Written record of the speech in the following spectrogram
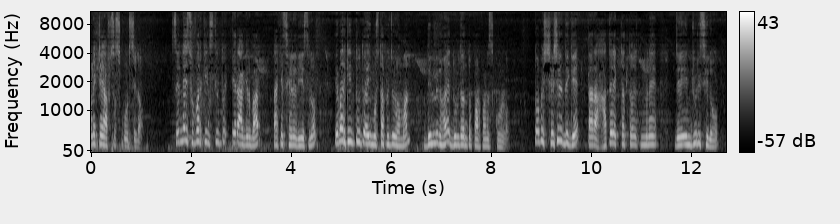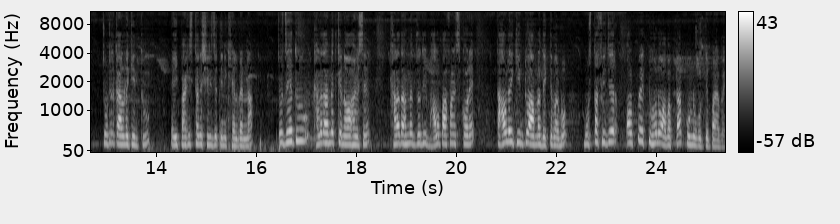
অনেকটাই আফসোস করছিল। চেন্নাই সুপার কিংস কিন্তু এর আগের বার তাকে ছেড়ে দিয়েছিল। এবার কিন্তু এই মুস্তাফিজুর রহমান দিল্লির হয়ে দুর্দান্ত পারফরমেন্স করল। তবে শেষের দিকে তার হাতের একটা মানে যে ইনজুরি ছিল, চোটের কারণে কিন্তু এই পাকিস্তানের সিরিজে তিনি খেলবেন না। তো যেহেতু খালেদ আহমেদকে নেওয়া হয়েছে, খালেদ আহমেদ যদি ভালো পারফরমেন্স করে, তাহলেই কিন্তু আমরা দেখতে পারব মুস্তাফিজের অল্প একটু হলেও অভাবটা পূর্ণ করতে পারবে।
